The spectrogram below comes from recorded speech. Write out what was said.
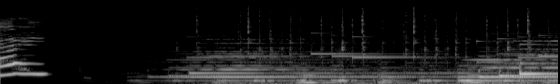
Thank you.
